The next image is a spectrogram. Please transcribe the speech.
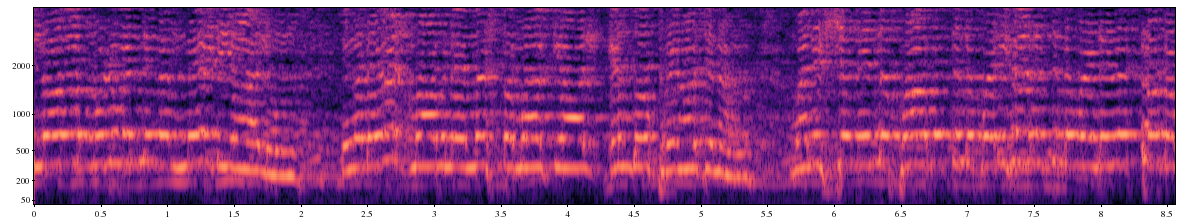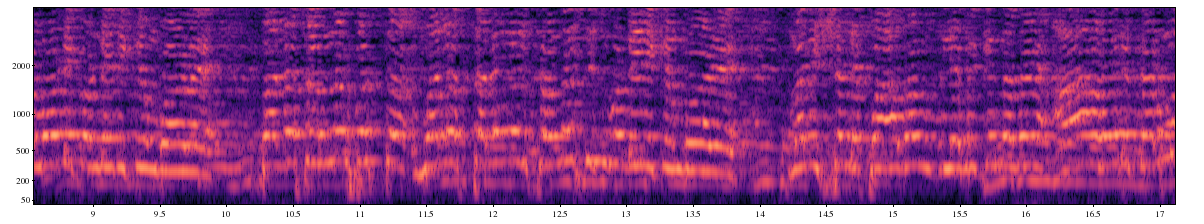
ലോകം മുഴുവൻ നിങ്ങൾ നേടിയാലും നിങ്ങളുടെ ആത്മാവിനെ നഷ്ടമാക്കിയാൽ എന്തോ പ്രയോജനം. മനുഷ്യൻ ഇന്ന് പാപത്തിന്റെ പരിഹാരത്തിന് വേണ്ടി നെട്ടോടം ഓടിക്കൊണ്ടിരിക്കുമ്പോൾ പല സന്ദർഭ പല സ്ഥലങ്ങൾ സന്ദർശിച്ചു കൊണ്ടിരിക്കുമ്പോൾ മനുഷ്യന്റെ പാപം ലഭിക്കുന്നത് ആ ഒരു കർമ്മ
